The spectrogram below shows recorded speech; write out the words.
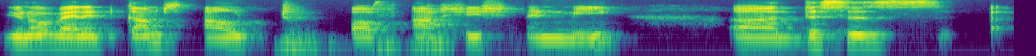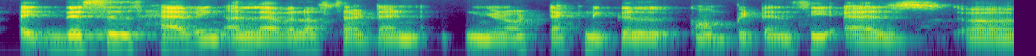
you know when it comes out of ashish and me uh, this is this is having a level of certain you know technical competency as uh,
